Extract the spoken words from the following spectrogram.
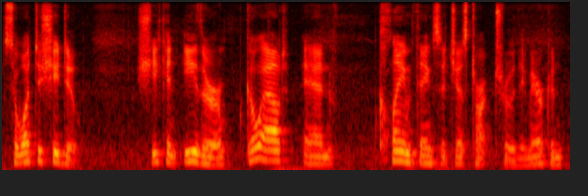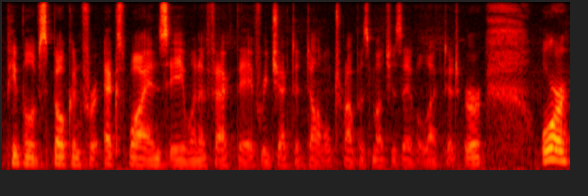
So what does she do? She can either go out and claim things that just aren't true. The American people have spoken for X, Y, and Z when in fact they've rejected Donald Trump as much as they've elected her. Or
